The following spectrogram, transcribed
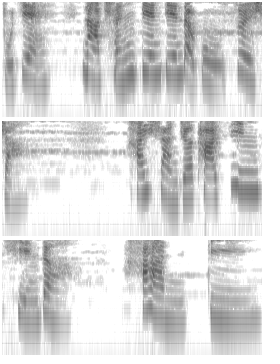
不见那沉甸甸的谷穗上？还闪着他辛勤的汗滴。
